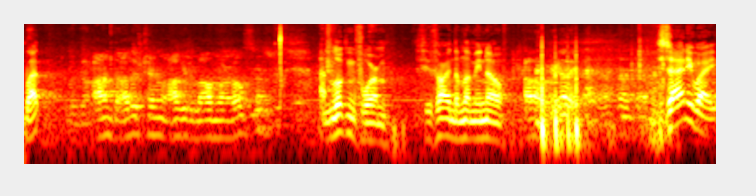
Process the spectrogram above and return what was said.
What? Aren't the other channel will argue the Baal Hamaor also? I'm looking for him. If you find him, let me know. Oh, really? So anyway,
